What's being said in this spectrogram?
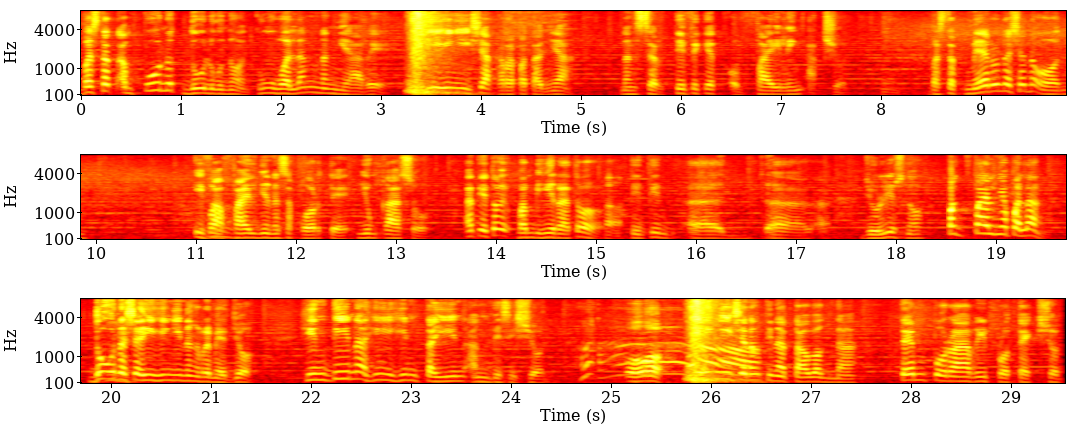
Basta't ang punot dulo nun, kung walang nangyari, hihingi siya karapatan niya ng Certificate of Filing Action. Basta't meron na siya noon, ifa-file niya na sa korte yung kaso. At ito, pambihira to, Tintin, uh, uh, Julius, no? Pag-file niya pa lang, doon na siya hihingi ng remedyo. Hindi na hihintayin ang desisyon. Oo, hihingi siya ng tinatawag na temporary protection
